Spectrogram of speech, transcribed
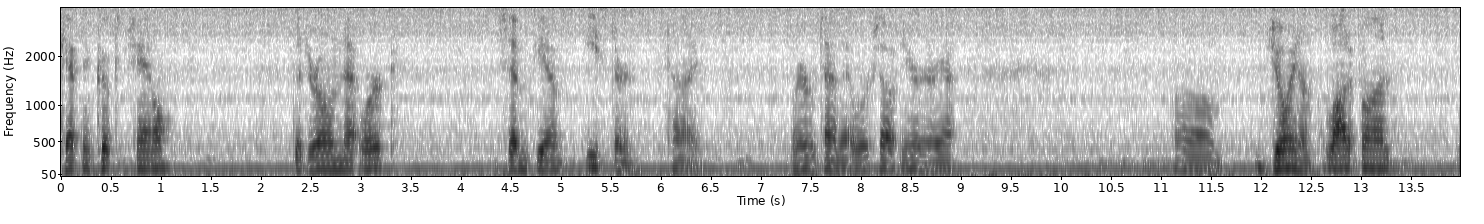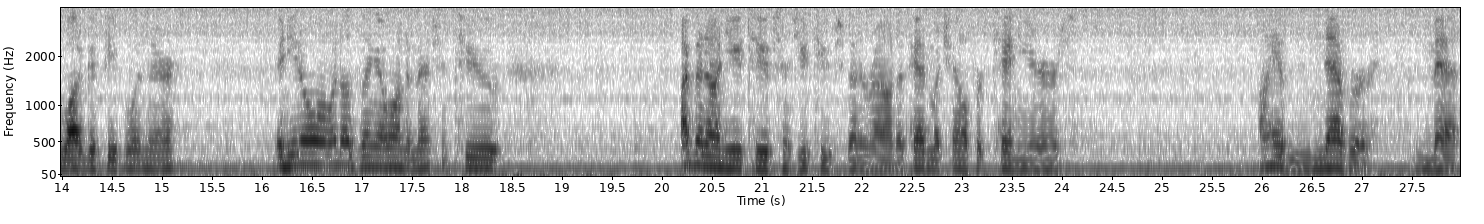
Captain Cook's channel, the Drone Network, 7 p.m. Eastern time, whatever time that works out in your area. Um, join them. A lot of fun. A lot of good people in there. And you know, another thing I wanted to mention too. I've been on YouTube since YouTube's been around. I've had my channel for 10 years. I have never met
